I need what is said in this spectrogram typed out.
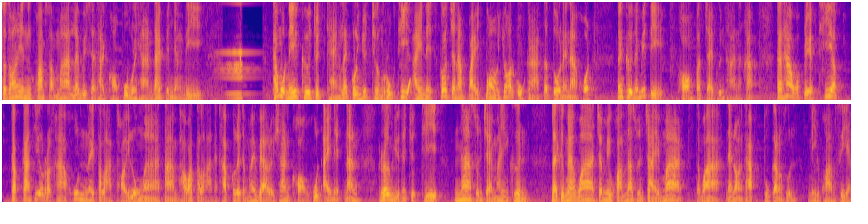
สะท้อนให้เห็นถึงความสามารถและวิสัยทัศน์ของผู้บริหารได้เป็นอย่างดีทั้งหมดนี้คือจุดแข็งและกลยุทธ์เชิงรุกที่ iNet ก็จะนำไปต่อยอดโอกาสเติบโตในอนาคต นั่นคือในมิติของปัจจัยพื้นฐานนะครับ แต่ถ้าว่าเปรียบเทียบกับการที่ราคาหุ้นในตลาดถอยลงมาตามภาวะตลาดนะครับ ก็เลยทำให้ valuation ของหุ้น iNet นั้น เริ่มอยู่ในจุดที่น่าสนใจมากยิ่งขึ้น และถึงแม้ว่าจะมีความน่าสนใจมาก แต่ว่าแน่นอนครับ ทุกการลงทุนมีความเสี่ยง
